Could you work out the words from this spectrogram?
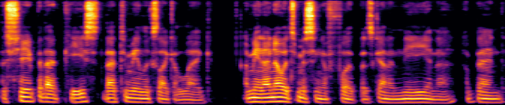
the shape of that piece, that to me looks like a leg. I mean, I know it's missing a foot, but it's got a knee and a, a bend.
